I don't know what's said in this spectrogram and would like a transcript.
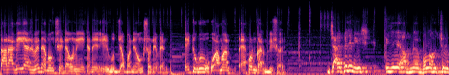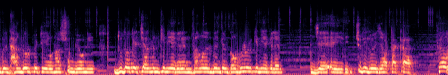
তার আগেই আসবেন এবং সেটা উনি এখানে এই উদযাপনে অংশ নেবেন। এইটুকু আমার এখনকার বিষয়। আরেকটা জিনিস, এই যে আপনার বলা হচ্ছিল যে ঢাকঢোল পিটিয়ে ওনার সঙ্গে উনি দুদকের চেয়ারম্যানকে নিয়ে গেলেন, বাংলাদেশ ব্যাংকের গভর্নরকে নিয়ে গেলেন, যে এই চুরি হয়ে যাওয়া টাকা ফেরত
